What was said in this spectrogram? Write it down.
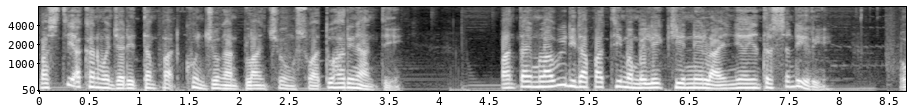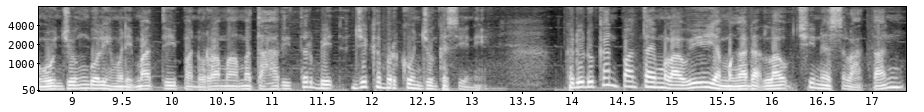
pasti akan menjadi tempat kunjungan pelancong suatu hari nanti. Pantai Melawi didapati memiliki nilainya yang tersendiri. Pengunjung boleh menikmati panorama matahari terbit jika berkunjung ke sini. Kedudukan Pantai Melawi yang menghadap Laut Cina Selatan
